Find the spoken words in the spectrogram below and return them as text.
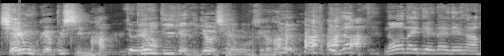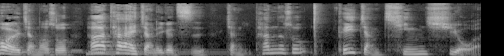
前五个不行吗？不用第一个，你给我前五个嘛。你知道？然后那一天那一天他后来讲到说，他他还讲了一个词，讲他那说可以讲清秀啊，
